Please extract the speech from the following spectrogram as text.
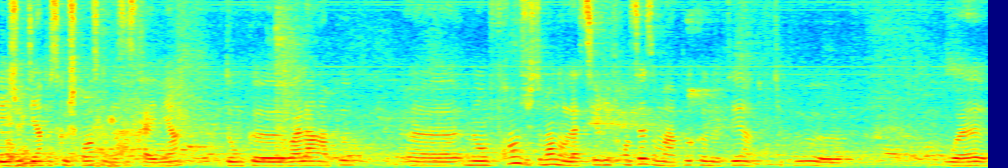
Et Ah je bon? dis un peu ce que je pense comme les Israéliens. Donc euh, voilà un peu. Euh, mais en France, justement, dans la série française, on m'a un peu connoté un tout petit peu, euh, ouais,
